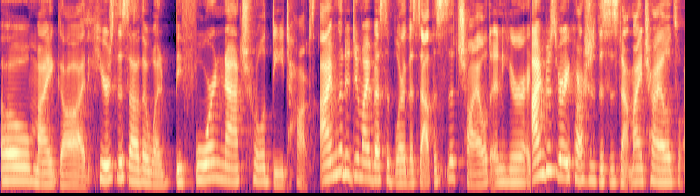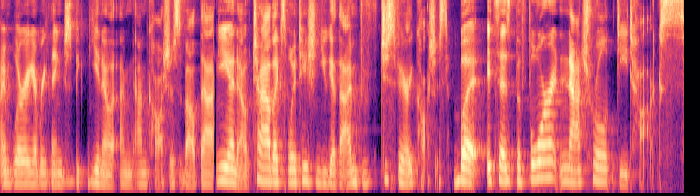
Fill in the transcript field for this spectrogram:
Oh my God. Here's this other one before natural detox. I'm going to do my best to blur this out. This is a child, and here I'm just very cautious. This is not my child, so I'm blurring everything. Just, be, you know, I'm, I'm cautious about that. You know, child exploitation, you get that. I'm just very cautious. But it says before natural detox.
